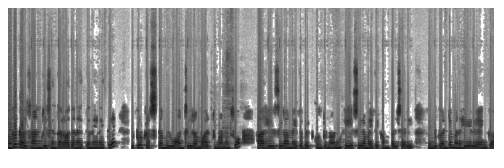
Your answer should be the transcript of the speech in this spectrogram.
ఇంకా తలస్నానం చేసిన తర్వాతనైతే నేనైతే ఇప్పుడు ప్రస్తుతం వివాన్ సీరం వాడుతున్నాను. సో ఆ హెయిర్ సీరం అయితే పెట్టుకుంటున్నాను. హెయిర్ సీరం అయితే కంపల్సరీ. ఎందుకంటే మన హెయిర్ ఇంకా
